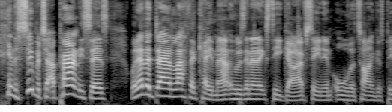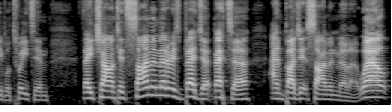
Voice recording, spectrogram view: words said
in the super chat apparently says whenever Dan Lather came out, who was an NXT guy, I've seen him all the time because people tweet him. They chanted Simon Miller is better, better, and budget Simon Miller. Well,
